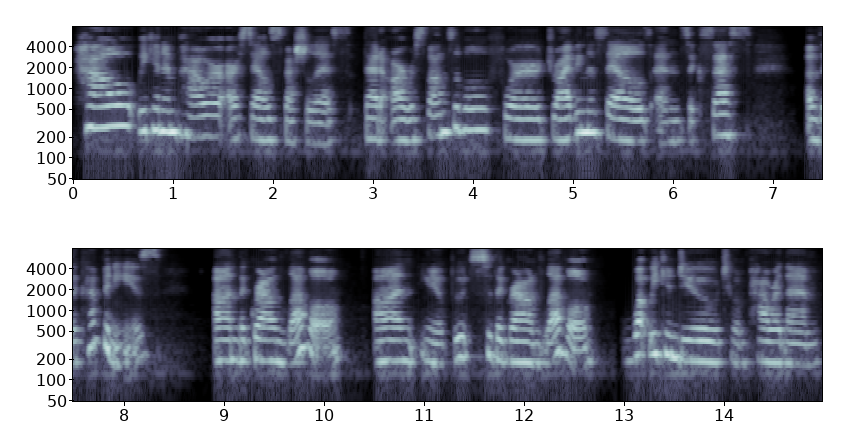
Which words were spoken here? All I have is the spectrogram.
how we can empower our sales specialists that are responsible for driving the sales and success of the companies on the ground level, on you know boots to the ground level, what we can do to empower them,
